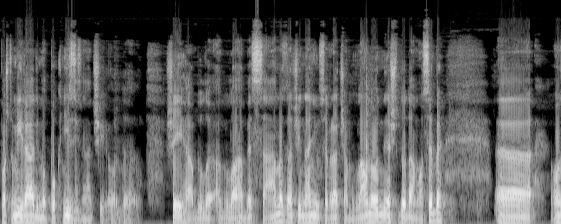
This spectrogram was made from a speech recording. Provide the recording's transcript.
pošto mi radimo po knjizi znači od e, uh, šejha Abdullah Abdullaha Besama znači na nju se vraćamo. Uglavnom nešto dodamo o sebe. Uh, on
